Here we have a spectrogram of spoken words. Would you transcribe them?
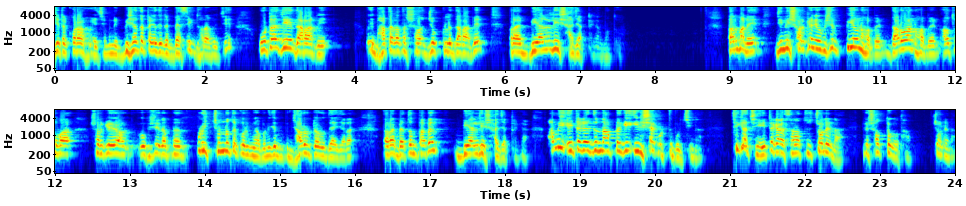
যেটা করা হয়েছে মানে বিশ হাজার টাকা যেটা বেসিক ধরা হয়েছে, ওটা যে দাঁড়াবে, ওই ভাতা টাতা সহ যোগ করলে দাঁড়াবে প্রায় বিয়াল্লিশ হাজার টাকার মতো। তার মানে যিনি সরকারি অফিসের পিয়ন হবেন, দারোয়ান হবেন, অথবা সরকারি অফিসের আপনার পরিচ্ছন্নতা কর্মী হবেন যে ঝাড়ু টাড়ু দেয় যারা, তারা বেতন পাবেন বিয়াল্লিশ হাজার টাকা। আমি এই টাকার জন্য আপনাকে ঈর্ষা করতে বলছি না। ঠিক আছে ছাড়া তো চলে না, এটা সত্য কথা, চলে না।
